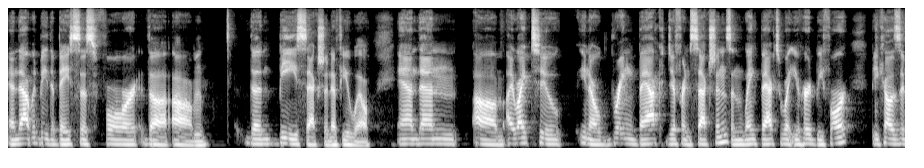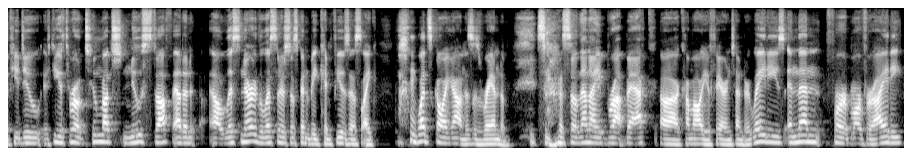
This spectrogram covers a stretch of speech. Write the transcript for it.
and that would be the basis for the um, the B section, if you will. And then um, I like to, you know, bring back different sections and link back to what you heard before. Because if you do, if you throw too much new stuff at a, a listener, the listener is just going to be confused. It's like, what's going on? This is random. So, so then I brought back uh, Come All You Fair and Tender Ladies. And then for more variety,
